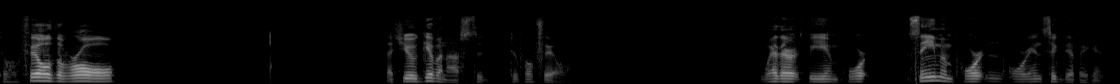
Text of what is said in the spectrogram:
to fulfill the role that you have given us to, to fulfill. Whether it be important, seem important or insignificant,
